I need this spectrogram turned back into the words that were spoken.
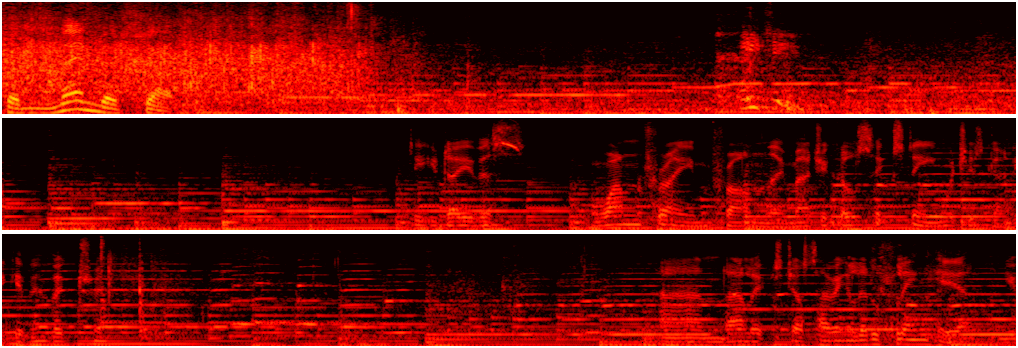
tremendous shot. Davis, one frame from the magical 16, which is going to give him victory. And Alex just having a little fling here, you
